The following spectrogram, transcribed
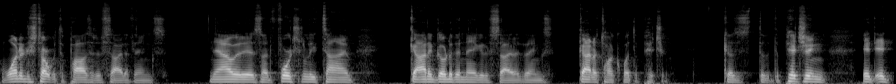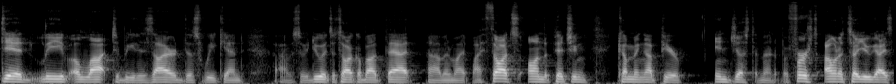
I wanted to start with the positive side of things. Now it is, unfortunately, time. Got to go to the negative side of things. Got to talk about the pitching. Because the, the pitching, it, it did leave a lot to be desired this weekend. Um, so we do have to talk about that um, and my, my thoughts on the pitching coming up here in just a minute. But first, I want to tell you guys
